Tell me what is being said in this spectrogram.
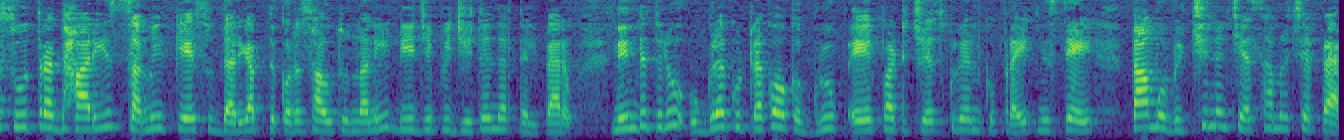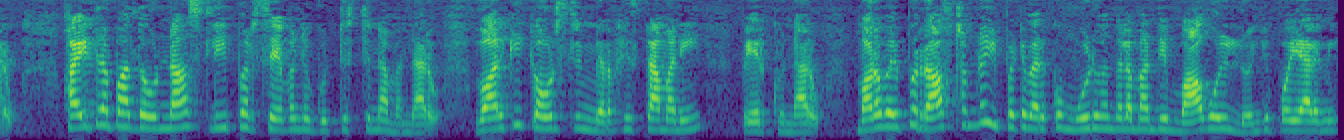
సూత్రధారి సమీర్ కేసు దర్యాప్తు కొనసాగుతుందని డీజీపీ జితేందర్ తెలిపారు. నిందితులు ఉగ్రకుట్రకు ఒక గ్రూప్ ఏర్పాటు చేసుకునేందుకు ప్రయత్నిస్తే తాము విచ్ఛిన్నం చేశామని చెప్పారు. హైదరాబాద్లో ఉన్న స్లీపర్ సేవలను గుర్తిస్తున్నామన్నారు. వారికి కౌన్సిలింగ్ నిర్వహిస్తామని పేర్కొన్నారు. మరోవైపు రాష్ట్రంలో ఇప్పటి వరకు మూడు వందల మంది మావోలు లొంగిపోయారని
